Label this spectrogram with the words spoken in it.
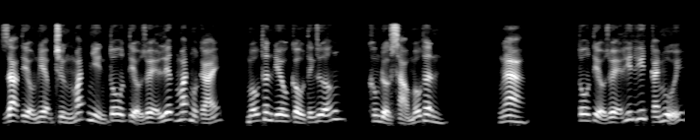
Dạ tiểu niệm trừng mắt nhìn tô tiểu duệ liếc mắt một cái, mẫu thân yêu cầu tính dưỡng, không được xảo mẫu thân. Nga. Tô tiểu duệ hít hít cái mũi,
